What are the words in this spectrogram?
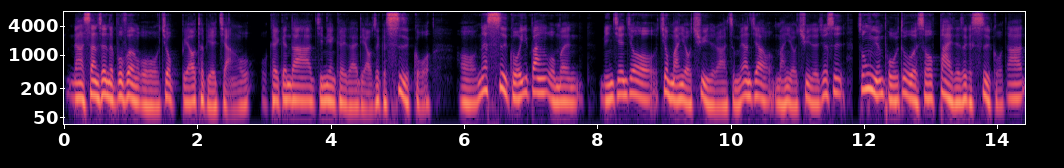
那上升的部分我就不要特别讲，我我可以跟大家今天可以来聊这个四国哦。那四国一般我们民间就就蛮有趣的啦。怎么样叫蛮有趣的？就是中原普渡的时候拜的这个四国，大家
